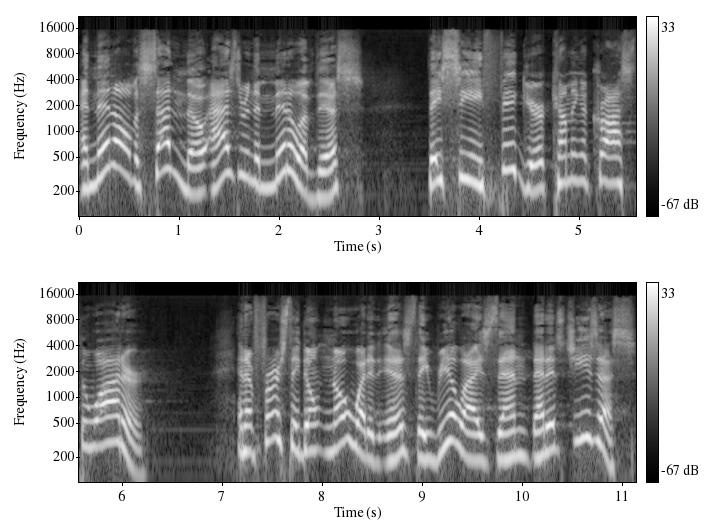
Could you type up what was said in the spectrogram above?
And then all of a sudden, though, as they're in the middle of this, they see a figure coming across the water. And at first, they don't know what it is. They realize then that it's Jesus.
